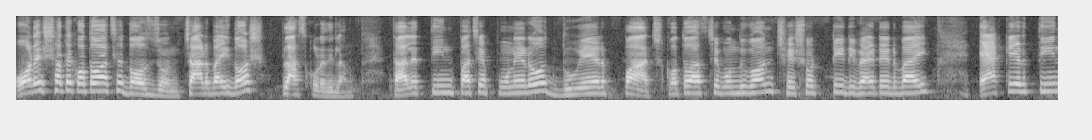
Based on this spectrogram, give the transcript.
অরের সাথে কত আছে? জন। চার বাই দশ প্লাস করে দিলাম। তাহলে তিন পাঁচে পনেরো, দুয়ের পাঁচ। কত আসছে বন্ধুগণ? ছেষট্টি ডিভাইডেড বাই একের তিন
